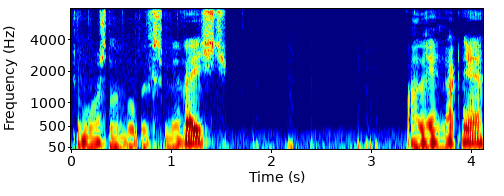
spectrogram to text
Tu można byłoby w sumie wejść. Ale jednak nie.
